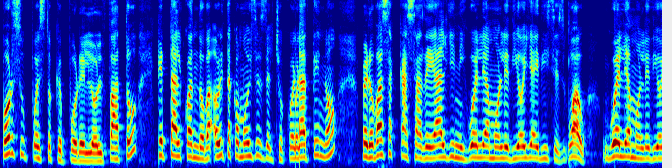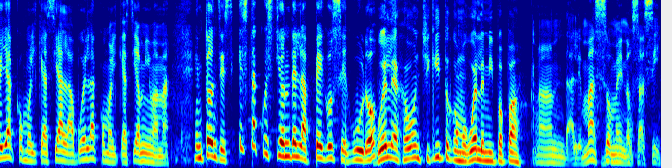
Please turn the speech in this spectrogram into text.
por supuesto que por el olfato, ¿qué tal cuando va, ahorita como dices del chocolate, ¿no? Pero vas a casa de alguien y huele a mole de olla y dices, wow, huele a mole de olla como el que hacía la abuela, como el que hacía mi mamá. Entonces, esta cuestión del apego seguro... Huele a jabón chiquito como huele mi papá. Ándale, más o menos así.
